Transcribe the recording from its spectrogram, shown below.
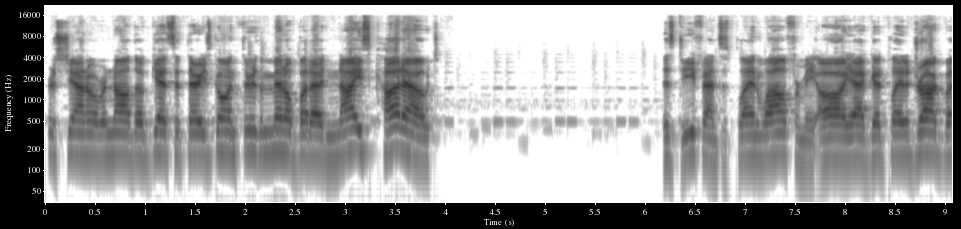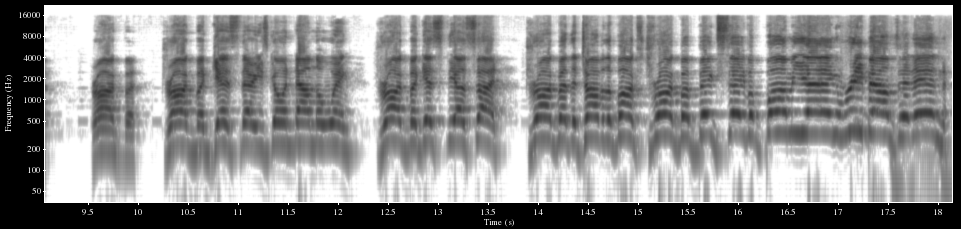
Cristiano Ronaldo gets it there. He's going through the middle, but a nice cutout. This defense is playing well for me. Oh, yeah, good play to Drogba. Drogba. Drogba gets there. He's going down the wing. Drogba gets to the outside. Drogba at the top of the box. Drogba, big save. Aubameyang rebounds it in.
